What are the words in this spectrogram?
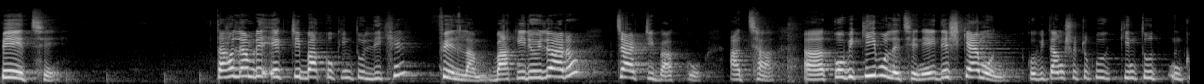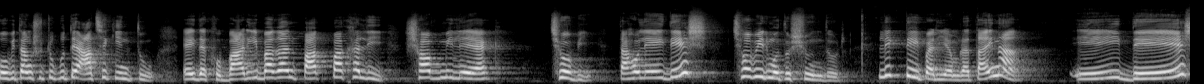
পেয়েছে। তাহলে আমরা একটি বাক্য কিন্তু লিখে ফেললাম। বাকি রইল আরও চারটি বাক্য। আচ্ছা কবি কি বলেছেন? এই দেশ কেমন? কবিতাংশটুকু কিন্তু, কবিতাংশটুকুতে আছে কিন্তু। এই দেখো, বাড়ি, বাগান, পাক, পাখালি, সব মিলে এক ছবি। তাহলে এই দেশ ছবির মতো সুন্দর। লিখতেই পারি আমরা, তাই না? এই দেশ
